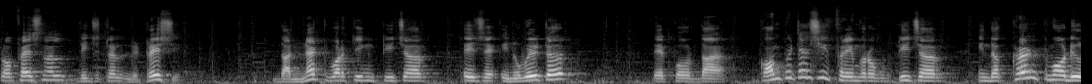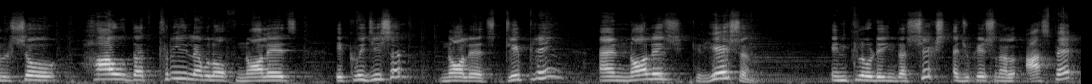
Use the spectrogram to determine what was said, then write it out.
professional digital literacy. The networking teacher is an innovator. Therefore, the competency framework of teacher in the current module show how the three level of knowledge acquisition, knowledge deepening and knowledge creation including the six educational aspect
